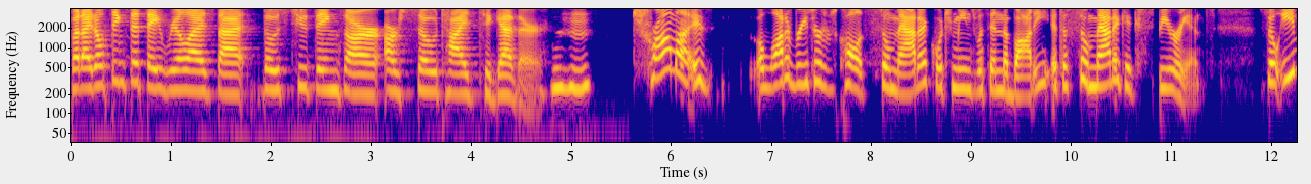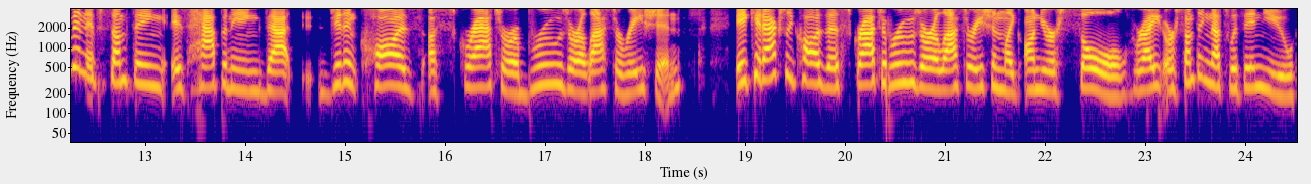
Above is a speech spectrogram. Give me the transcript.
But i don't think that they realize that those two things are are so tied together. Mm-hmm. trauma is a lot of researchers call it somatic which means within the body. It's a somatic experience so even if something is happening that didn't cause a scratch or a bruise or a laceration it could actually cause a scratch, a bruise, or a laceration like on your soul, right? Or something that's within you.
